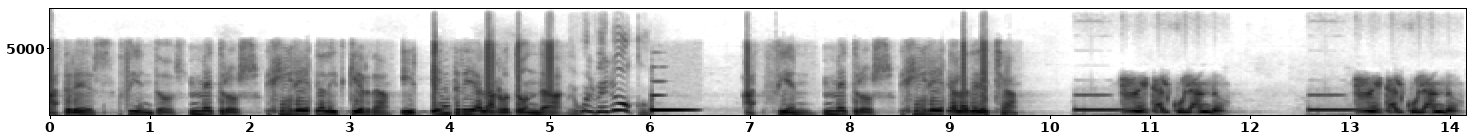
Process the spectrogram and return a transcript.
A 300 metros, gire a la izquierda y entre a la rotonda. ¡Me vuelve loco! A 100 metros, gire a la derecha. Recalculando. Recalculando.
